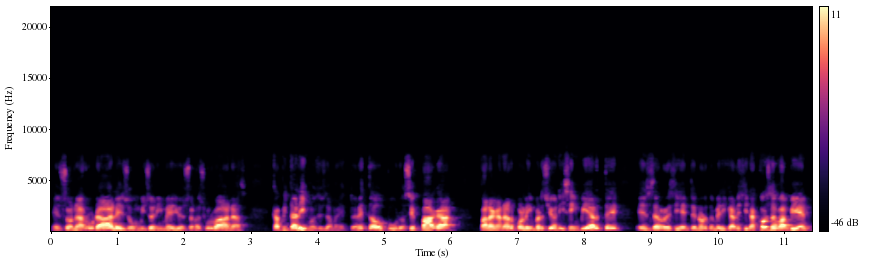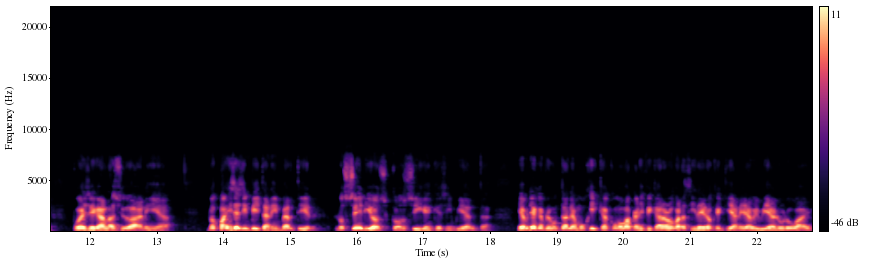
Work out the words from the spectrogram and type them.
en zonas rurales o un millón y medio en zonas urbanas. Capitalismo se llama esto, en estado puro. Se paga para ganar por la inversión y se invierte en ser residente norteamericano y si las cosas van bien puede llegar la ciudadanía. Los países invitan a invertir, los serios consiguen que se invierta. Y habría que preguntarle a Mujica cómo va a calificar a los brasileños que quieran ir a vivir al Uruguay.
